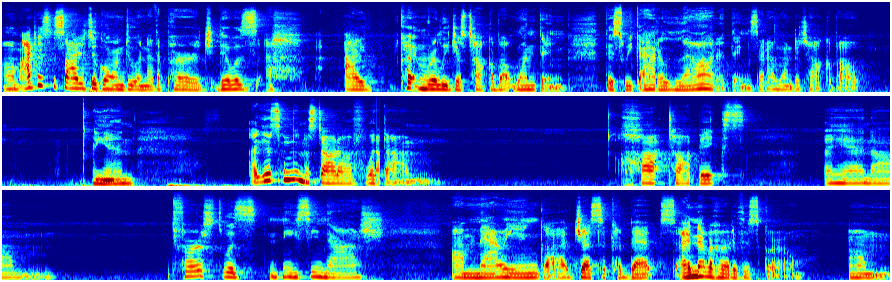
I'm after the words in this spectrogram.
Um, I just decided to go and do another purge. There was, uh, I couldn't really just talk about one thing this week. I had a lot of things that I wanted to talk about. And I guess I'm going to start off with um, hot topics. And um, first was Niecy Nash um, marrying uh, Jessica Betts. I never heard of this girl, um,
